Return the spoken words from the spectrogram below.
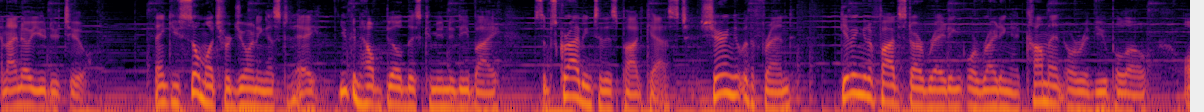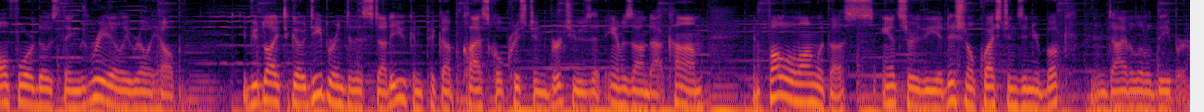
and I know you do too. Thank you so much for joining us today. You can help build this community by subscribing to this podcast, sharing it with a friend, giving it a five star rating, or writing a comment or review below. All four of those things really, really help. If you'd like to go deeper into this study, you can pick up Classical Christian Virtues at Amazon.com and follow along with us, answer the additional questions in your book, and dive a little deeper.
